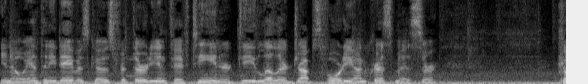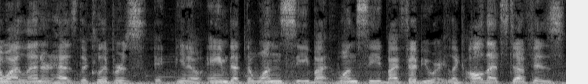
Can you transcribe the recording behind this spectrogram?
you know, Anthony Davis goes for 30 and 15 or D Lillard drops 40 on Christmas or Kawhi Leonard has the Clippers, you know, aimed at the one seed by one seed by February. Like all that stuff is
